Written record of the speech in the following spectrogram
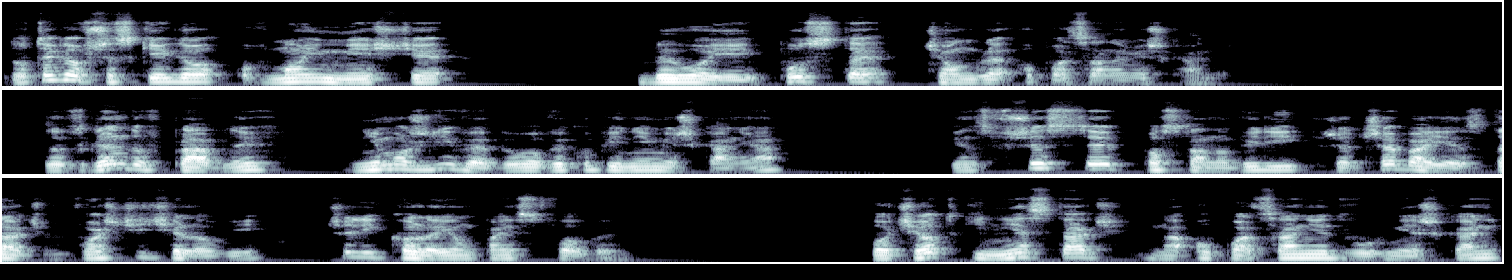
Do tego wszystkiego w moim mieście było jej puste, ciągle opłacane mieszkanie. Ze względów prawnych niemożliwe było wykupienie mieszkania, więc wszyscy postanowili, że trzeba je zdać właścicielowi, czyli kolejom państwowym, bo ciotki nie stać na opłacanie dwóch mieszkań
